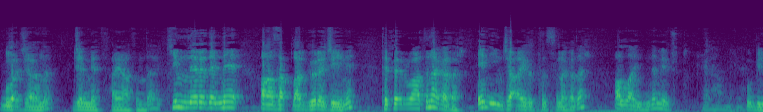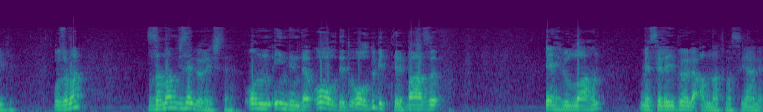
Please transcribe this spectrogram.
bulacağını cennet hayatında, kim nerede ne azaplar göreceğini teferruatına kadar, en ince ayrıntısına kadar Allah indinde mevcut Elhamdülillah. bu bilgi. O zaman zaman bize göre işte. Onun indinde ol dedi oldu bitti. Bazı ehlullahın meseleyi böyle anlatması yani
